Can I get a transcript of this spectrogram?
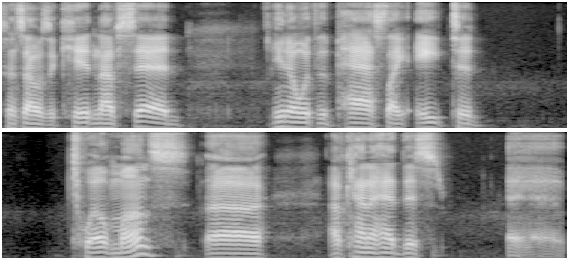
since I was a kid. And I've said, you know, with the past like eight to 12 months, uh, I've kind of had this, uh,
